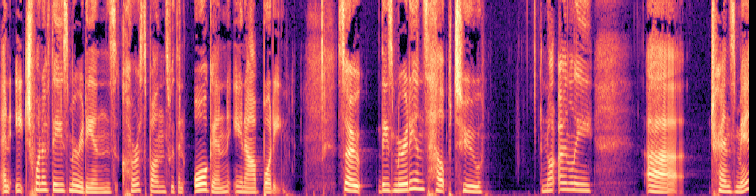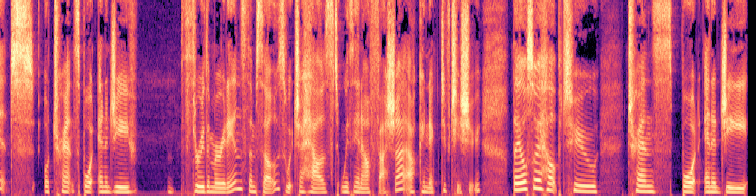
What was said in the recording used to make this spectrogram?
and each one of these meridians corresponds with an organ in our body. So, these meridians help to not only uh, transmit or transport energy through the meridians themselves, which are housed within our fascia, our connective tissue, they also help to transport energy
